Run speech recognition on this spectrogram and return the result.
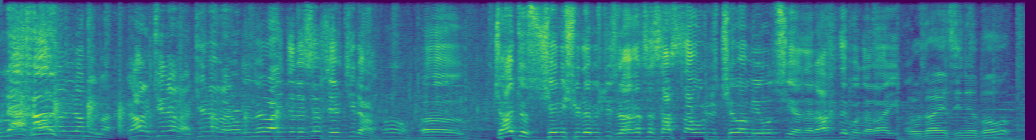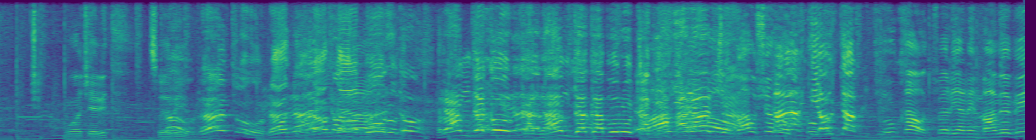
ვნახოთ რამე მაქვს. რა ჯერ არა, ჯერ არა, მე მაინტერესებს ერთი რამ. აა ჯაჯოს შენი შვილებისთვის რაღაცა სასწაული რჩევა მიუცია და რა ხდებოდა რა იყო? რო დაეძინებო მოაჭერით წვერი. რატო? რატო? რამ გააბოროთ? რამ გაგორკა? რამ გაგაბოროტა? მაჰარაჯა. ბავშვებო, ხალხიო დაბიჯე. თუ ყავთ წვერიანი მამები,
